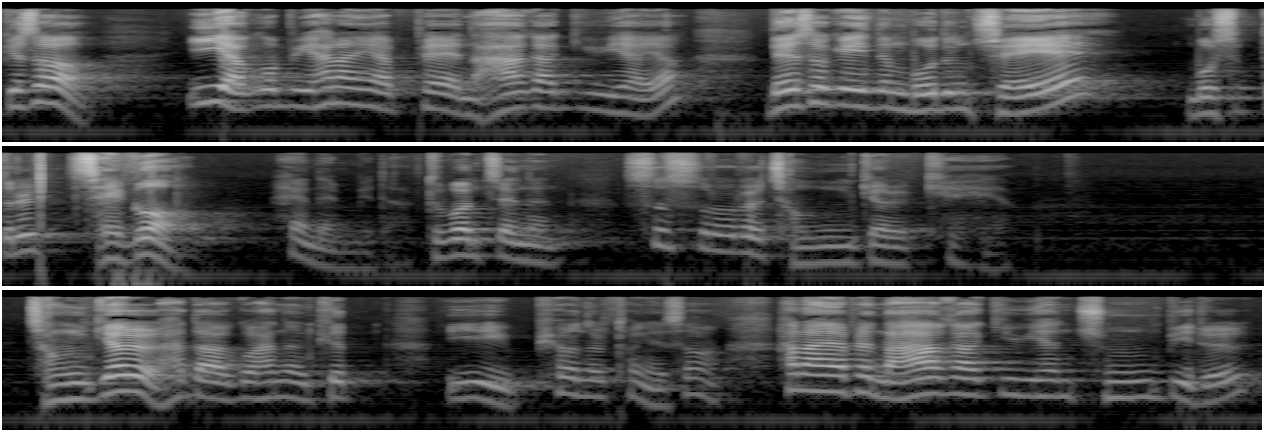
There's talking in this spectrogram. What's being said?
그래서 이 야곱이 하나님 앞에 나아가기 위하여 내 속에 있는 모든 죄의 모습들을 제거해냅니다. 두 번째는 스스로를 정결케 해요. 정결하다고 하는 그 이 표현을 통해서 하나님 앞에 나아가기 위한 준비를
